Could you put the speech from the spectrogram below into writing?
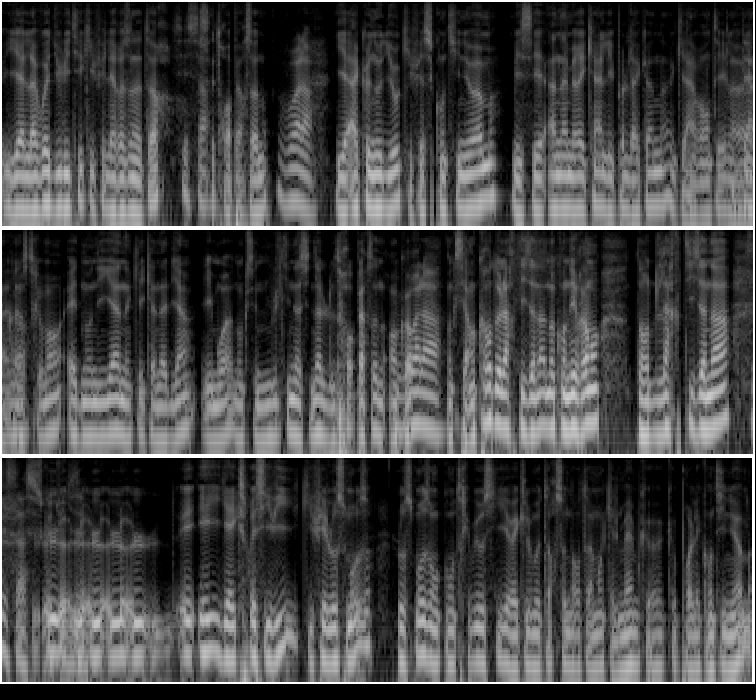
Il y a la voix du luthier qui fait les résonateurs. C'est ça. C'est trois personnes. Voilà. Il y a Aken Audio qui fait ce continuum, mais c'est un américain, Leopold Aken, qui a inventé l'instrument. Edmond Ian qui est canadien et moi. Donc c'est une multinationale de trois personnes encore. Voilà. Donc c'est encore de l'artisanat. Donc on est vraiment dans de l'artisanat. C'est ça, c'est ce que Le- tu disais. le- le- le- et, et il y a Expressivi qui fait l'osmose. L'osmose, on contribue aussi avec le moteur sonore notamment qui est le même que, que pour les continuums.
